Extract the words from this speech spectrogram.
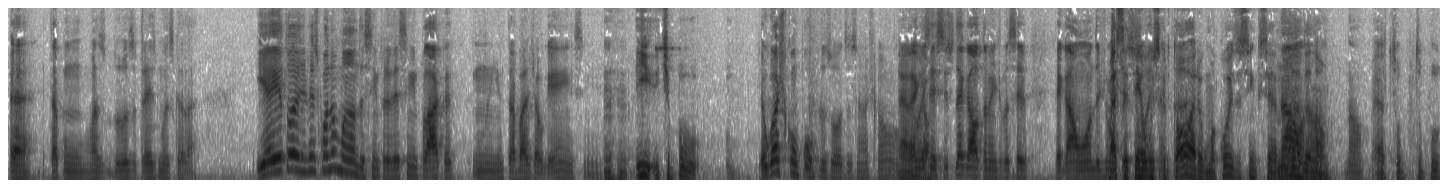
É, ele tá com umas duas ou três músicas lá. E aí eu tô, de vez em quando eu mando, assim, pra ver se emplaca em um trabalho de alguém, assim. Uhum. E, e, tipo, Eu gosto de compor pros outros, assim, eu acho que é um, É, é um exercício legal também de você pegar a onda de uma mas você tem algum tentar- escritório, alguma coisa assim que você Não, manda? não, Não. não. É tu, tu, por,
